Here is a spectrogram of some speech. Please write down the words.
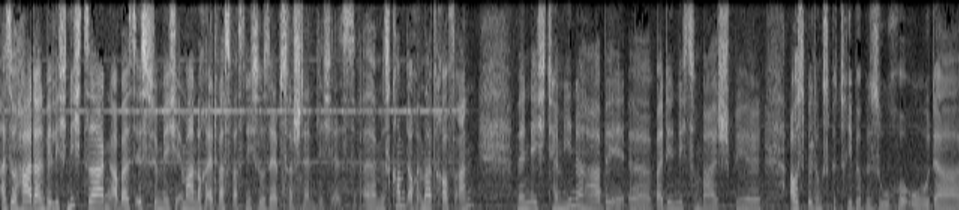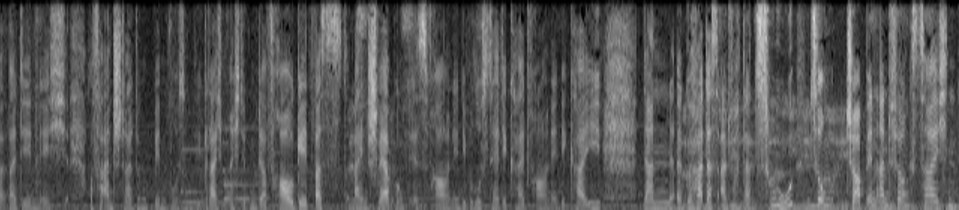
Also hadern will ich nicht sagen, aber es ist für mich immer noch etwas, was nicht so selbstverständlich ist. Ähm, es kommt auch immer darauf an, wenn ich Termine habe, äh, bei denen ich zum Beispiel Ausbildungsbetriebe besuche oder bei denen ich auf Veranstaltungen bin, wo es um die Gleichberechtigung der Frau geht, was ein Schwerpunkt ist, Frauen in die Berufstätigkeit, Frauen in die KI, dann äh, gehört das einfach dazu, zum Job in Anführungszeichen.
